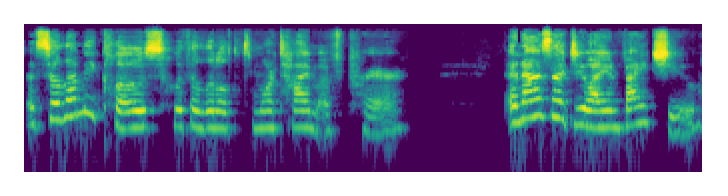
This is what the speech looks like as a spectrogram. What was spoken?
And so let me close with a little more time of prayer. And as I do, I invite you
